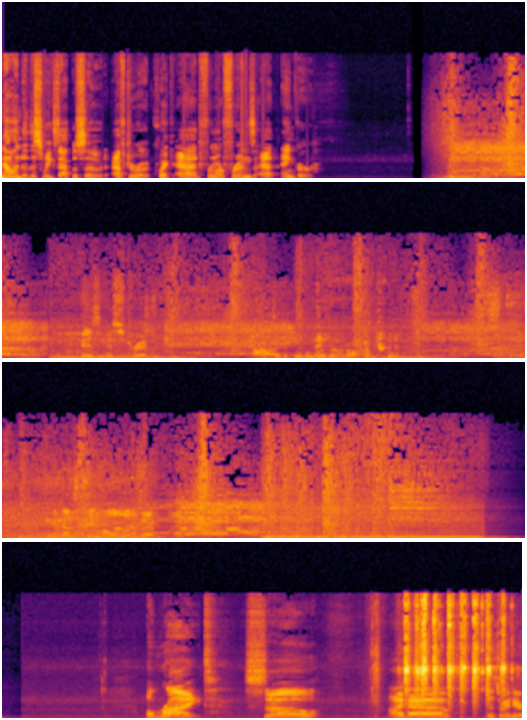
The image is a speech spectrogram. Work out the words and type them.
Now, into this week's episode after a quick ad from our friends at Anchor. Business trip. Uh, Did the people move around? It does tingle a little bit. All right. So I have this right here.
